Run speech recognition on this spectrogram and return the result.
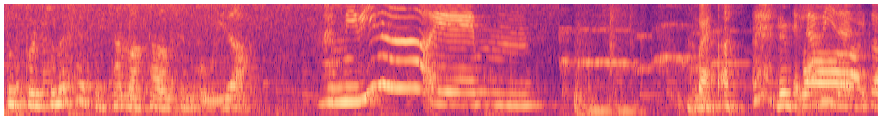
Tus personajes están basados en tu vida. En mi vida, em, bueno, No en la vida, chicos.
